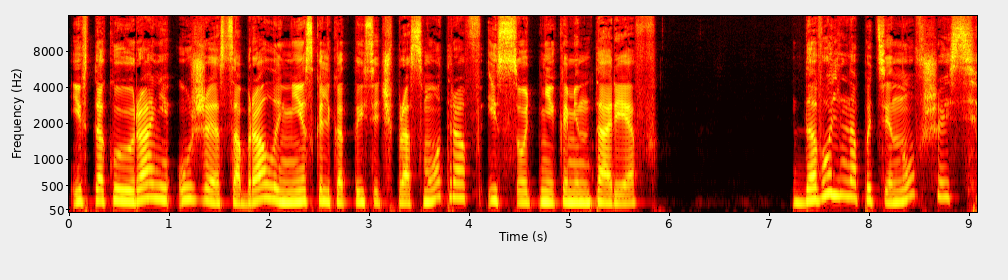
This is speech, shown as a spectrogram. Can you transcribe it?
И в такую рань уже собрала несколько тысяч просмотров и сотни комментариев. Довольно потянувшись,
